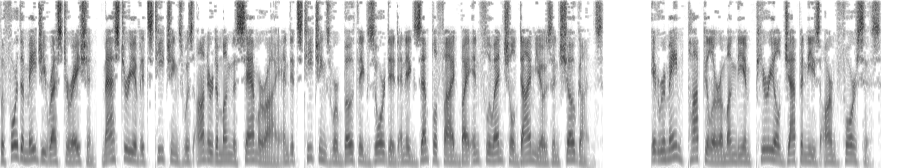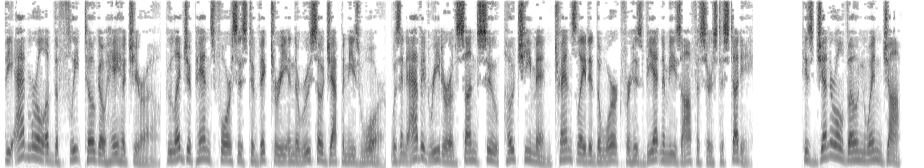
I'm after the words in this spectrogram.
Before the Meiji Restoration, mastery of its teachings was honored among the samurai and its teachings were both exhorted and exemplified by influential daimyos and shoguns. It remained popular among the imperial Japanese armed forces. The admiral of the fleet Togo Heihachiro, who led Japan's forces to victory in the Russo-Japanese War, was an avid reader of Sun Tzu. Ho Chi Minh translated the work for his Vietnamese officers to study. His general Vo Nguyen Giap,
